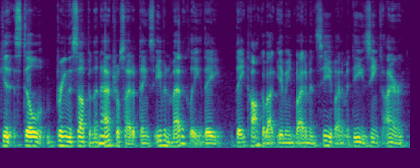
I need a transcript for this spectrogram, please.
get still bring this up in the natural side of things. Even medically, they they talk about giving vitamin C, vitamin D, zinc, iron.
